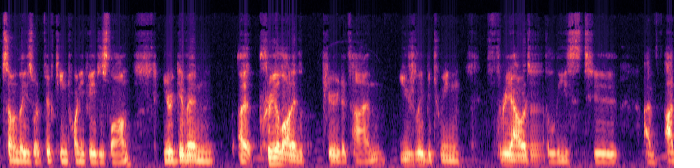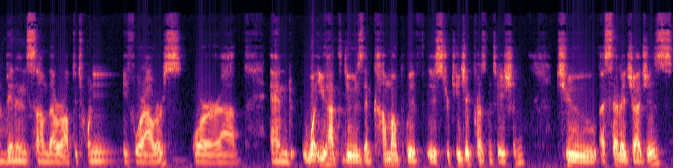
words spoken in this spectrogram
some of these are 15 20 pages long you're given a pre-allotted period of time usually between three hours at the least to i've, I've been in some that were up to 24 hours or uh, and what you have to do is then come up with a strategic presentation to a set of judges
